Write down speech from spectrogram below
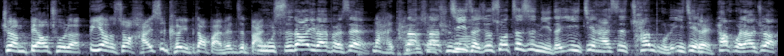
居然标出了必要的时候还是可以不到百分之百，五十到一百 percent，那还谈得下去吗？那记者就说，这是你的意见还是川普的意见？对，他回来就要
